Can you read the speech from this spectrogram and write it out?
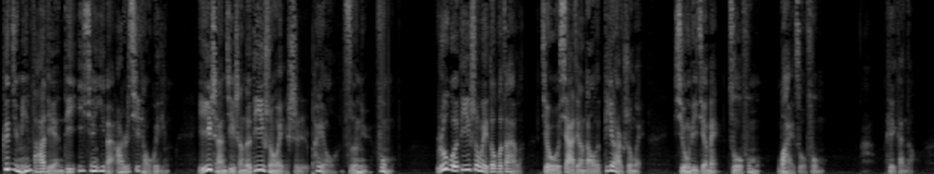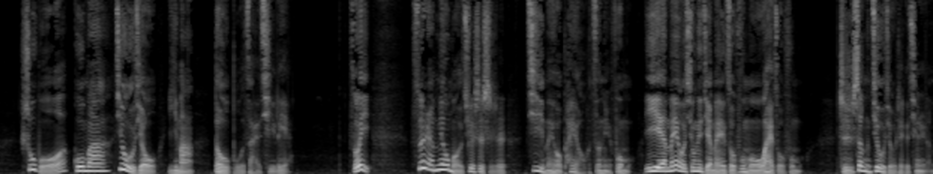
根据《民法典》第一千一百二十七条规定，遗产继承的第一顺位是配偶、子女、父母。如果第一顺位都不在了，就下降到第二顺位，兄弟姐妹、祖父母、外祖父母。啊，可以看到，叔伯、姑妈、舅舅、姨妈。都不在其列，所以虽然喵某去世时既没有配偶、子女、父母，也没有兄弟姐妹、祖父母、外祖父母，只剩舅舅这个亲人了，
